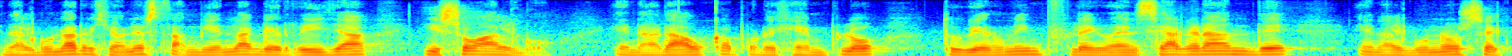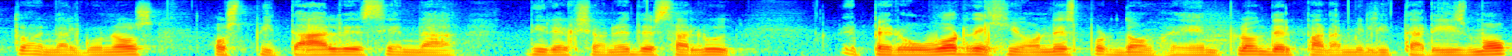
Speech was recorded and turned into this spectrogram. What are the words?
En algunas regiones también la guerrilla hizo algo, en Arauca, por ejemplo, tuvieron una influencia grande en algunos sectores, en algunos hospitales en las direcciones de salud. Eh, pero hubo regiones, por ejemplo, donde el paramilitarismo,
